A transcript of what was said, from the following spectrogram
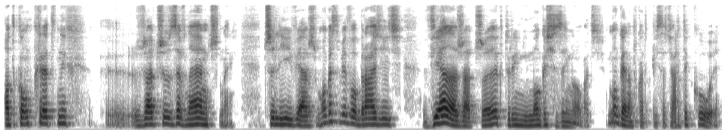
od konkretnych y, rzeczy zewnętrznych. Czyli wiesz, mogę sobie wyobrazić wiele rzeczy, którymi mogę się zajmować. Mogę na przykład pisać artykuły,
